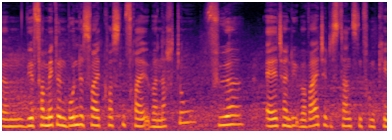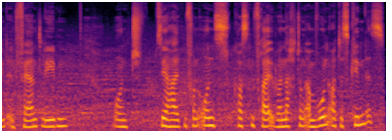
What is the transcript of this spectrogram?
Ähm, wir vermitteln bundesweit kostenfreie Übernachtung für Eltern, die über weite Distanzen vom Kind entfernt leben. Und sie erhalten von uns kostenfreie Übernachtung am Wohnort des Kindes.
